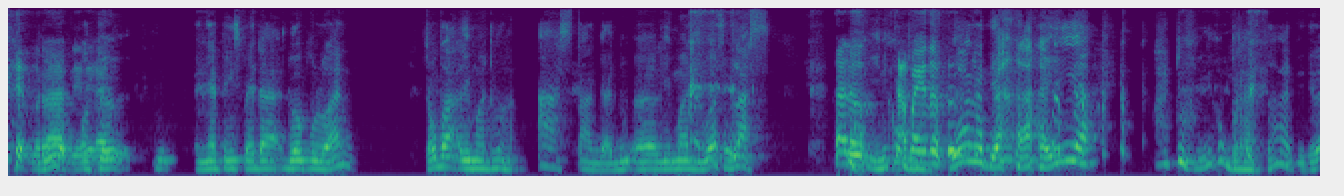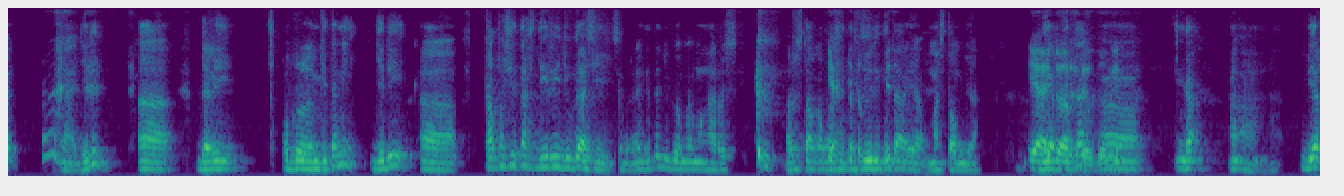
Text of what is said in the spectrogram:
berat gitu waktu kan? nyeting sepeda 20-an Coba 52. Astaga, uh, 52 11. Aduh, ini kok capek itu. Banget ya. iya. Aduh, ini kok berat banget gitu kan. Nah, jadi uh, dari obrolan kita nih, jadi uh, kapasitas diri juga sih. Sebenarnya kita juga memang harus harus tahu ya, kapasitas ya, itu, diri kita itu. ya, Mas Tom ya. Iya, itu kita, harus dihubungin. Uh, enggak, uh, uh, biar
